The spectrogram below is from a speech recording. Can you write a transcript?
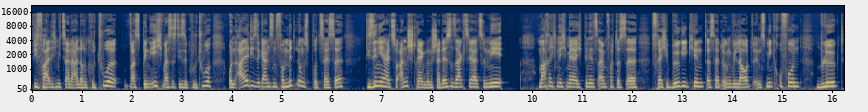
wie verhalte ich mich zu einer anderen Kultur, was bin ich, was ist diese Kultur? Und all diese ganzen Vermittlungsprozesse, die sind ihr halt so anstrengend. Und stattdessen sagt sie halt so, nee, mache ich nicht mehr. Ich bin jetzt einfach das äh, freche Bögi-Kind, das halt irgendwie laut ins Mikrofon blökt.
